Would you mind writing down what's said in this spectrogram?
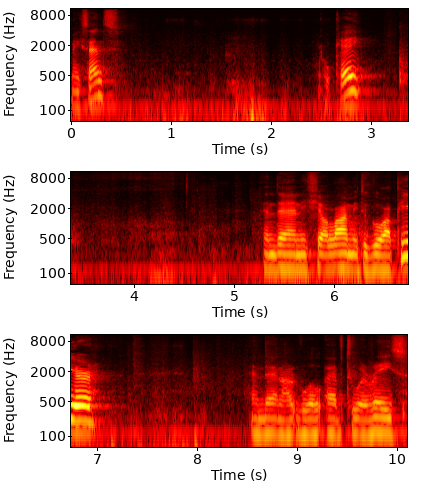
Make sense? Okay. And then if you allow me to go up here, and then I will have to erase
